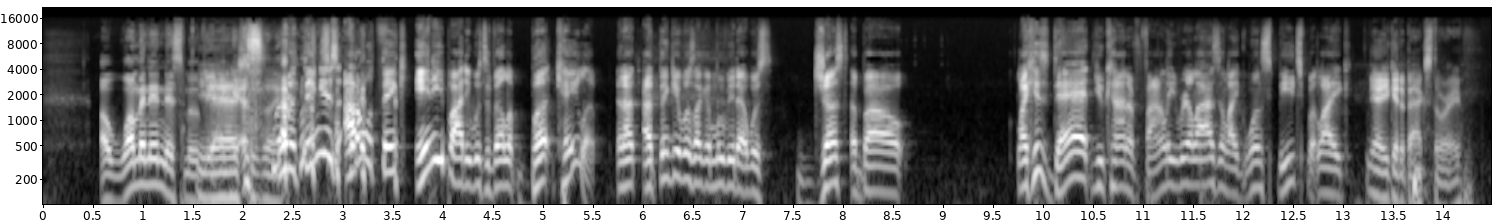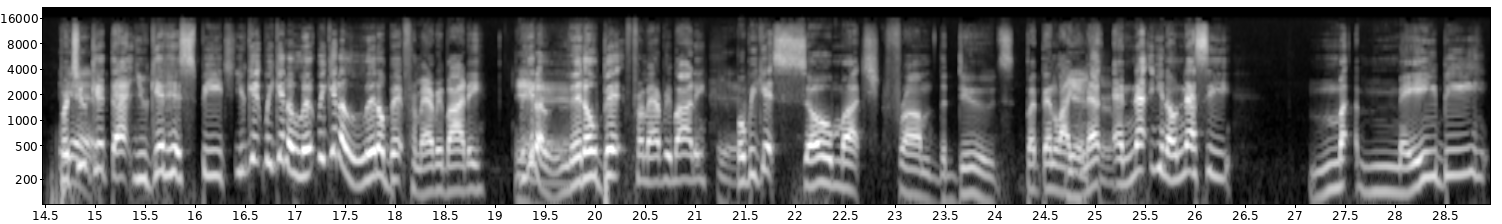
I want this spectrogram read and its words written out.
a woman in this movie. Yeah, I guess. like- Well, the thing is, I don't think anybody was developed but Caleb, and I, I think it was like a movie that was just about like his dad. You kind of finally realize in like one speech, but like Yeah, you get a backstory. But you get that. You get his speech. You get we get a li- we get a little bit from everybody. We get a Yeah. little bit from everybody, Yeah. but we get so much from the dudes. But then like Yeah, Ne- and ne- you know Nessie m- maybe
